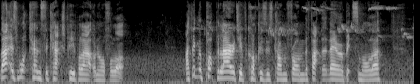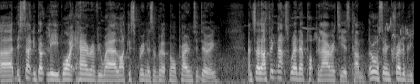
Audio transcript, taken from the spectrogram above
That is what tends to catch people out an awful lot. I think the popularity of cockers has come from the fact that they're a bit smaller. Uh, they certainly don't leave white hair everywhere like a Springer's a bit more prone to doing. And so I think that's where their popularity has come. They're also incredibly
